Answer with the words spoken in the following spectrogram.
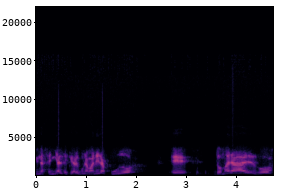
y una señal de que de alguna manera pudo eh, domar algo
